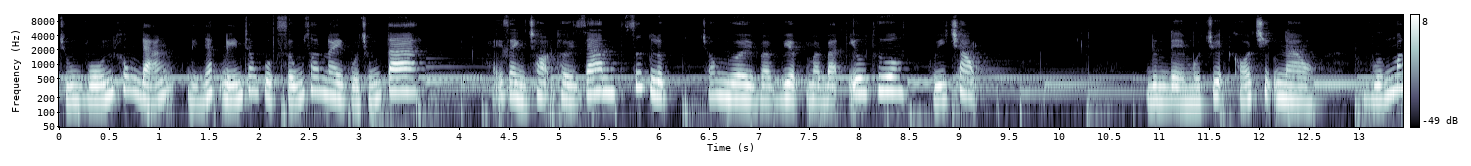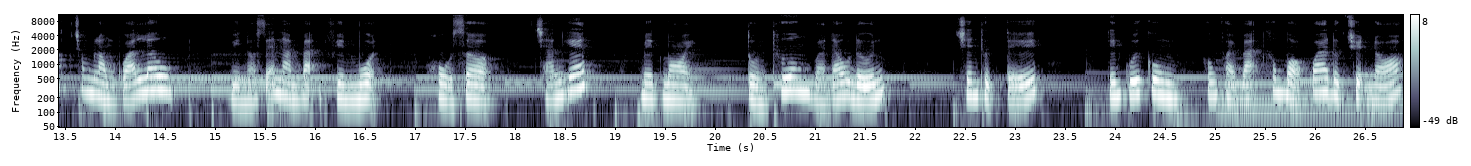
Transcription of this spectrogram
chúng vốn không đáng để nhắc đến trong cuộc sống sau này của chúng ta. Hãy dành chọn thời gian, sức lực cho người và việc mà bạn yêu thương, quý trọng. Đừng để một chuyện khó chịu nào vướng mắc trong lòng quá lâu vì nó sẽ làm bạn phiền muộn, khổ sở, chán ghét, mệt mỏi tổn thương và đau đớn. Trên thực tế, đến cuối cùng không phải bạn không bỏ qua được chuyện đó,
